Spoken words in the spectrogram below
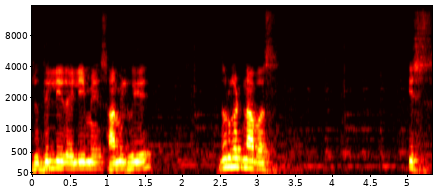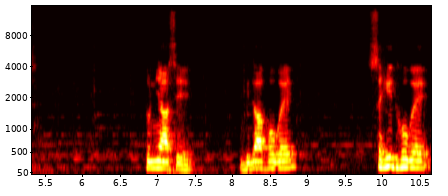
जो दिल्ली रैली में शामिल हुए। दुर्घटनावश इस दुनिया से विदा हो गए, शहीद हो गए।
